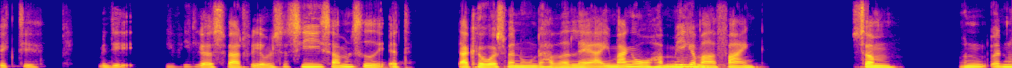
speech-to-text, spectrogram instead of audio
vigtigt. men det, det er virkelig også svært, for jeg vil så sige samtidig, at der kan jo også være nogen, der har været lærer i mange år, har mega Mm. meget erfaring, som, og nu, og nu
